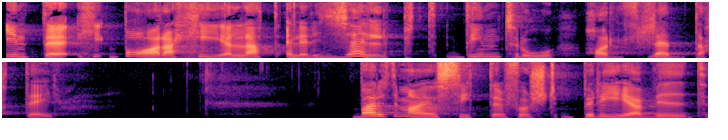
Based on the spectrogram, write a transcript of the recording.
Inte bara helat eller hjälpt, din tro har räddat dig. Bartimaeus sitter först bredvid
